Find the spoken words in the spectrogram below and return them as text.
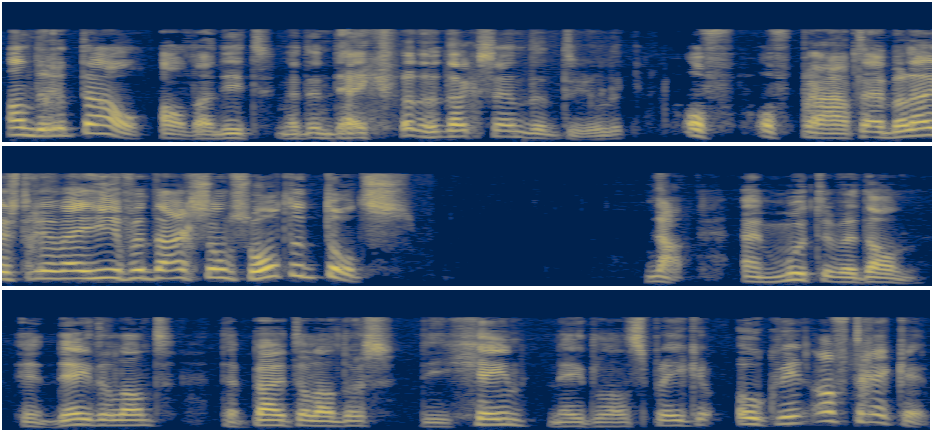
andere taal, al dan niet met een dijk van een accent natuurlijk. Of, of praten en beluisteren wij hier vandaag soms hottentots. Nou, en moeten we dan in Nederland de buitenlanders die geen Nederlands spreken ook weer aftrekken?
